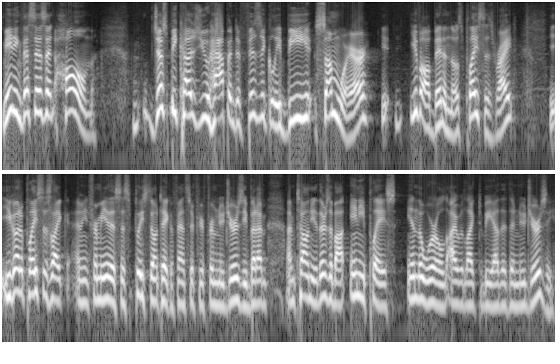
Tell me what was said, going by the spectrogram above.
Meaning, this isn't home just because you happen to physically be somewhere, you've all been in those places, right? You go to places like, I mean, for me, this is, please don't take offense if you're from New Jersey, but I'm, I'm telling you, there's about any place in the world I would like to be other than New Jersey.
